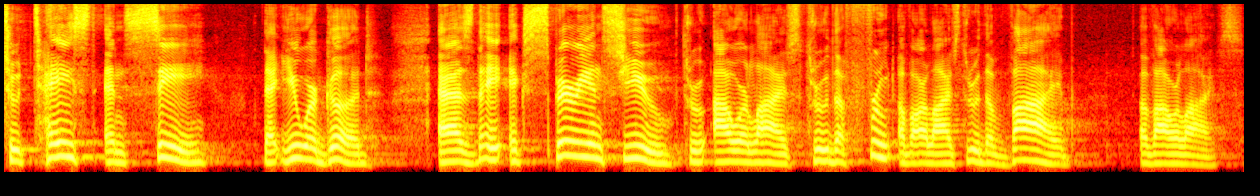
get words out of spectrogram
to taste and see that you are good as they experience you through our lives, through the fruit of our lives, through the vibe of our lives.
